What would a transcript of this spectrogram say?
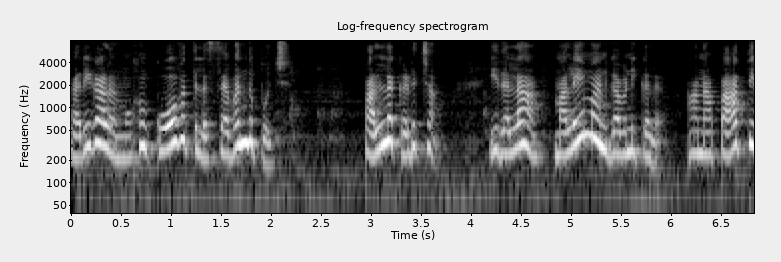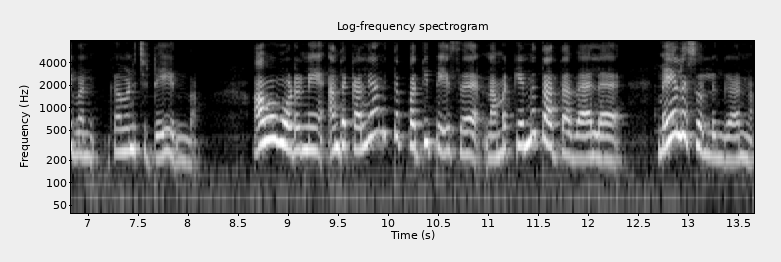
கரிகாலன் முகம் கோவத்தில் செவந்து போச்சு. பல்ல கடிச்சான். இதெல்லாம் மலைமான் கவனிக்கலை. ஆனால் பார்த்திபன் கவனிச்சுட்டே இருந்தான். அவன் உடனே அந்த கல்யாணத்தை பற்றி பேச நமக்கு என்ன தாத்தா வேலை? மேலே சொல்லுங்கன்னா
